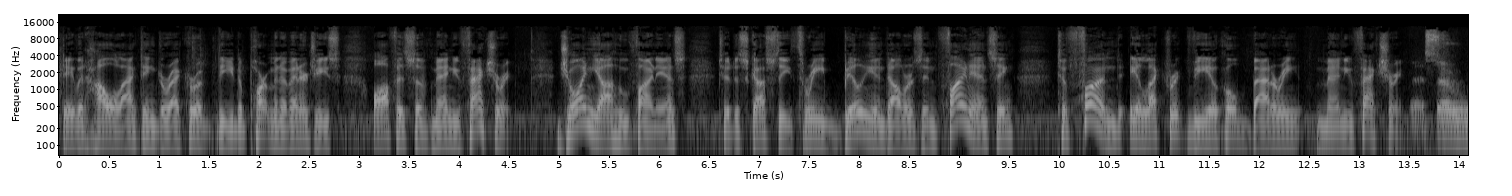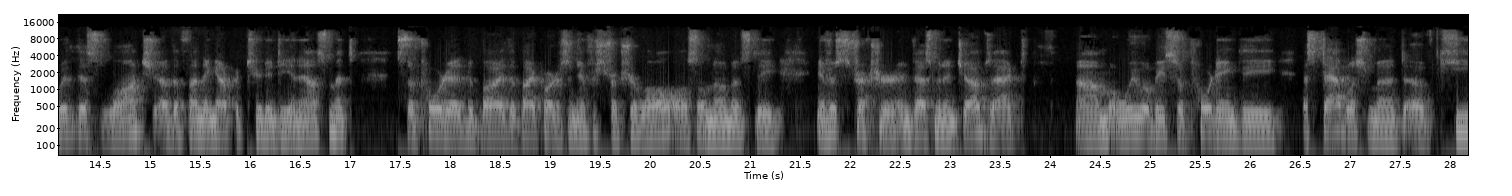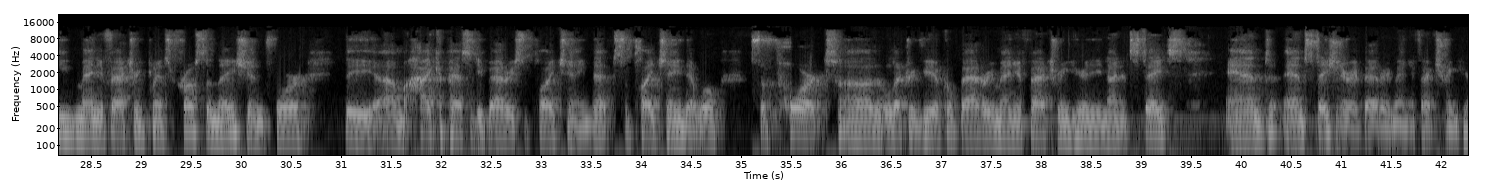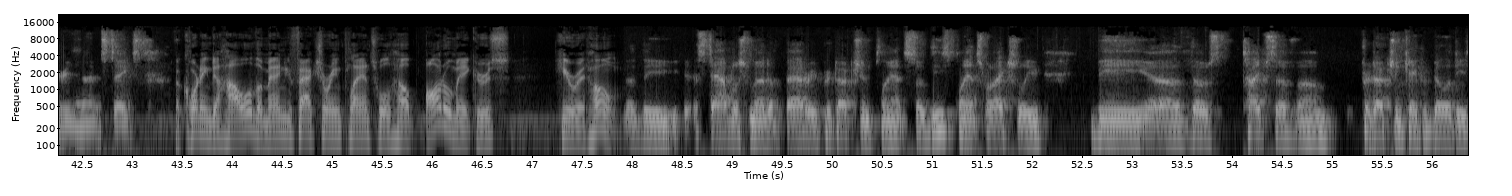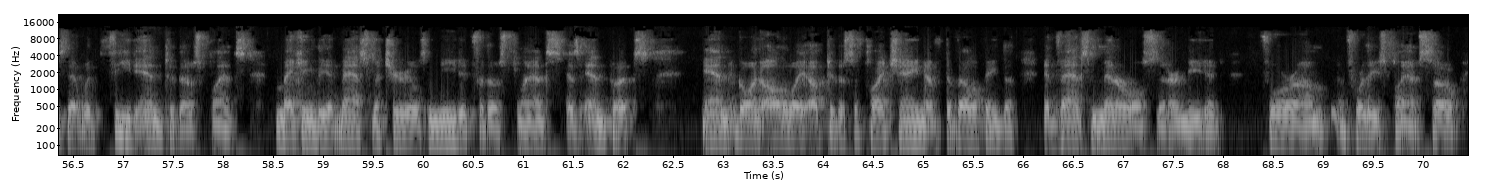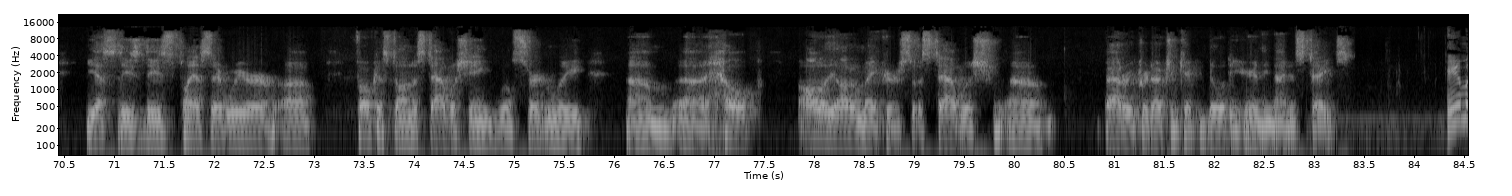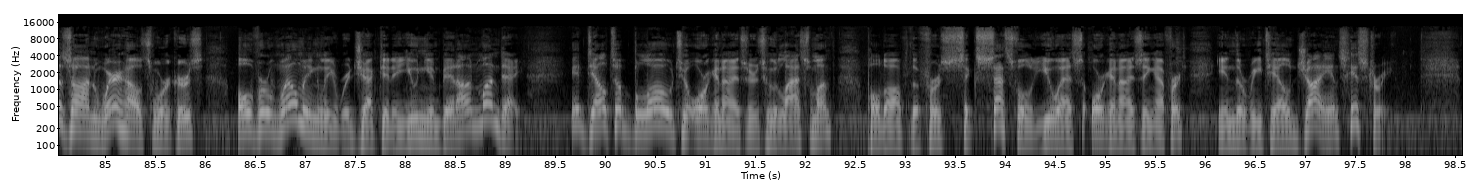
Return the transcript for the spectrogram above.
David Howell, acting director of the Department of Energy's Office of Manufacturing, joined Yahoo Finance to discuss the $3 billion in financing to fund electric vehicle battery manufacturing. So, with this launch of the funding opportunity announcement, supported by the Bipartisan Infrastructure Law, also known as the Infrastructure Investment and Jobs Act, um, we will be supporting the establishment of key manufacturing plants across the nation for the um, high capacity battery supply chain, that supply chain that will support uh, electric vehicle battery manufacturing here in the United States and and stationary battery manufacturing here in the United States. According to Howell, the manufacturing plants will help automakers here at home. The establishment of battery production plants. So these plants will actually be uh, those types of um, production capabilities that would feed into those plants, making the advanced materials needed for those plants as inputs. And going all the way up to the supply chain of developing the advanced minerals that are needed for um, for these plants. So yes, these these plants that we're uh, focused on establishing will certainly um, uh, help all of the automakers establish uh, battery production capability here in the United States. Amazon warehouse workers overwhelmingly rejected a union bid on Monday. It dealt a blow to organizers who last month pulled off the first successful U.S. organizing effort in the retail giant's history.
